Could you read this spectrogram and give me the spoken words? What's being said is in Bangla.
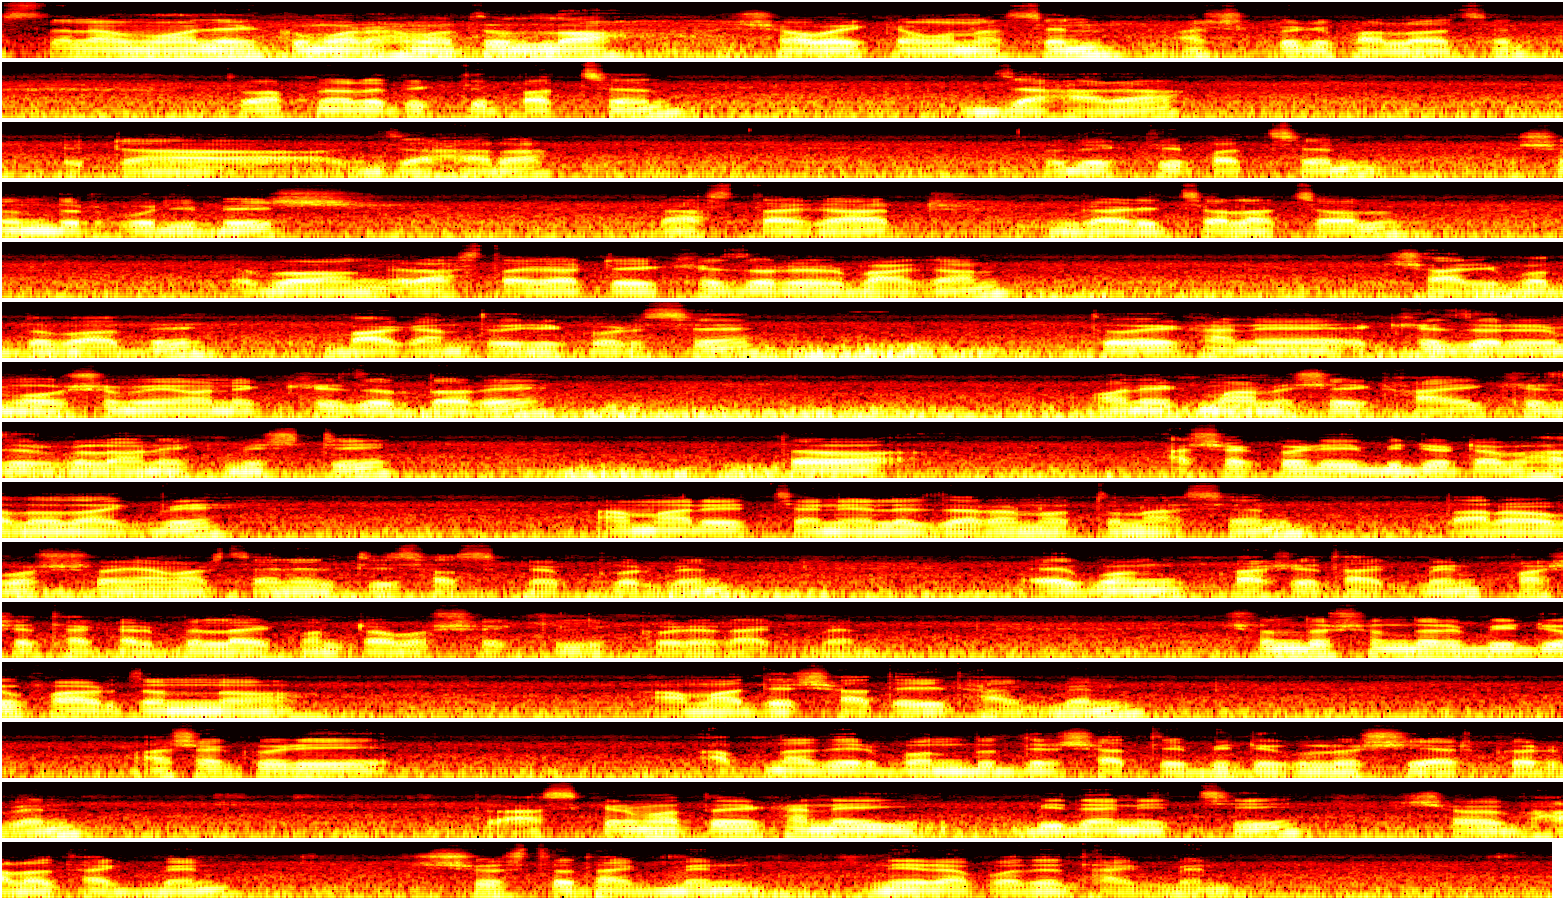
আসসালামু আলাইকুম রহমতুল্লাহ সবাই কেমন আছেন? আশা করি ভালো আছেন। তো আপনারা দেখতে পাচ্ছেন জাহারা। এটা জাহারা। তো দেখতে পাচ্ছেন সুন্দর পরিবেশ, রাস্তাঘাট, গাড়ি চলাচল এবং রাস্তাঘাটে খেজুরের বাগান সারিবদ্ধভাবে বাগান তৈরি করেছে। তো এখানে খেজুরের মৌসুমে অনেক খেজুর ধরে, অনেক মানুষই খায়, খেজুরগুলো অনেক মিষ্টি। তো আশা করি ভিডিওটা ভালো লাগবে। আমার এই চ্যানেলে যারা নতুন আছেন, তারা অবশ্যই আমার চ্যানেলটি সাবস্ক্রাইব করবেন এবং পাশে থাকবেন। পাশে থাকার বেল আইকনটা অবশ্যই ক্লিক করে রাখবেন। সুন্দর সুন্দর ভিডিও পাওয়ার জন্য আমাদের সাথেই থাকবেন। আশা করি আপনাদের বন্ধুদের সাথে ভিডিওগুলো শেয়ার করবেন। তো আজকের মতো এখানেই বিদায় নিচ্ছি। সবাই ভালো থাকবেন, সুস্থ থাকবেন, নিরাপদে থাকবেন।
